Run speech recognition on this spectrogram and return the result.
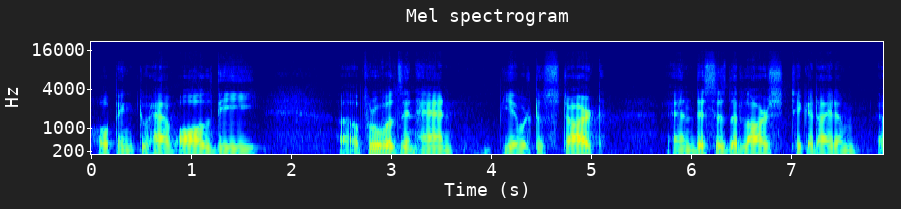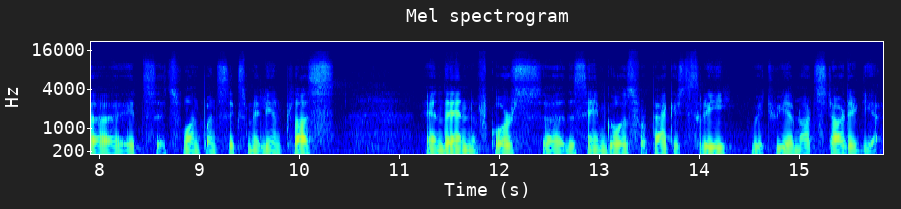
hoping to have all the uh, approvals in hand be able to start. And this is the large ticket item. Uh, it's it's 1.6 million plus. And then, of course, uh, the same goes for package three, which we have not started yet.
